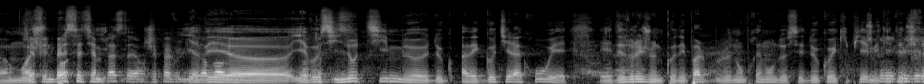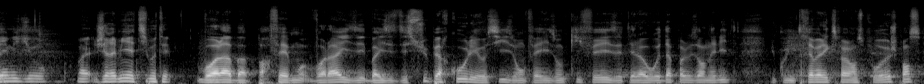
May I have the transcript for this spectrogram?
Euh, Qui moi a je fait une belle septième place d'ailleurs, j'ai pas vu il y avait, euh, il y avait aussi top une 10. autre team euh, de, avec Gauthier Lacroix et, et désolé je ne connais pas le, le nom prénom de ces deux coéquipiers Je mais qui que très- Jérémy Dumont. Ouais, Jérémy et Timothée. voilà, bah parfait. Voilà, ils, bah, ils étaient super cool et aussi ils ont fait, ils ont kiffé. Ils étaient là au Wadapalooza en élite. Du coup, une très belle expérience pour eux, je pense.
